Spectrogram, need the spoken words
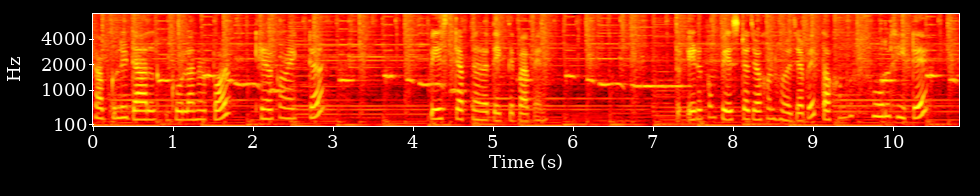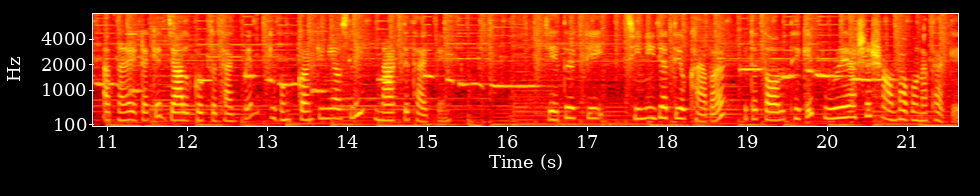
সবগুলি ডাল গোলানোর পর এরকম একটা পেস্ট আপনারা দেখতে পাবেন। এরকম পেস্টটা যখন হয়ে যাবে, তখন ফুল হিটে আপনারা এটাকে জাল করতে থাকবেন এবং কন্টিনিউয়াসলি নাড়তে থাকবেন। যেহেতু একটি চিনি জাতীয় খাবার, এটা তল থেকে পুড়ে আসার সম্ভাবনা থাকে।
